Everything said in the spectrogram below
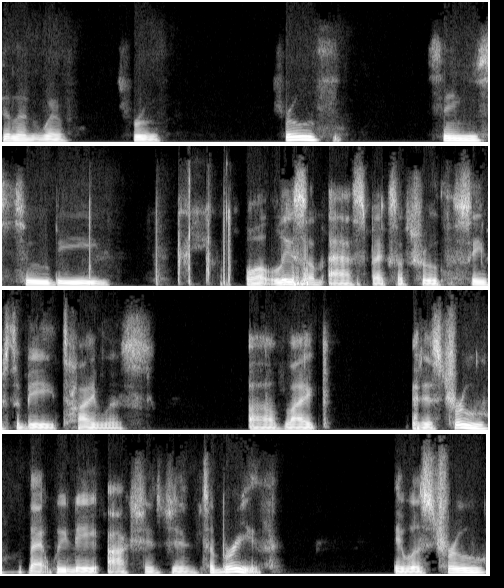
dealing with truth. Truth seems to be, well, at least some aspects of truth seems to be timeless. Uh, like it is true that we need oxygen to breathe. It was true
